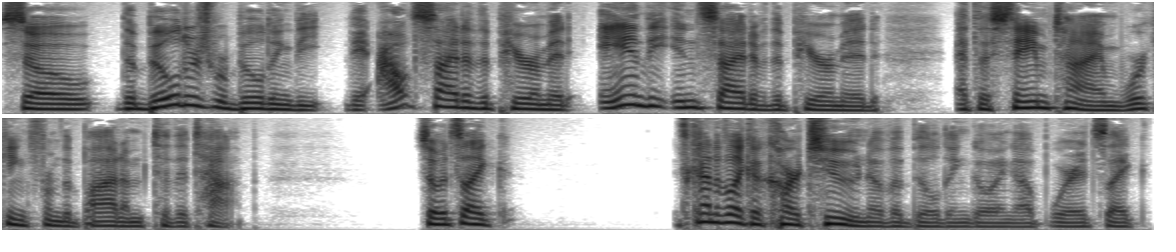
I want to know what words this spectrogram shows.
So the builders were building the, the outside of the pyramid and the inside of the pyramid at the same time, working from the bottom to the top. So it's like, it's kind of like a cartoon of a building going up where it's like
